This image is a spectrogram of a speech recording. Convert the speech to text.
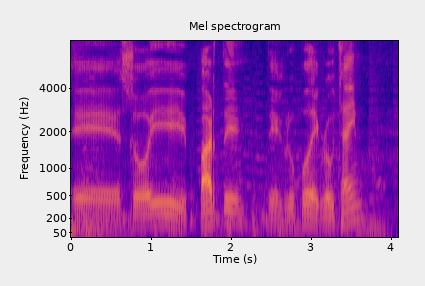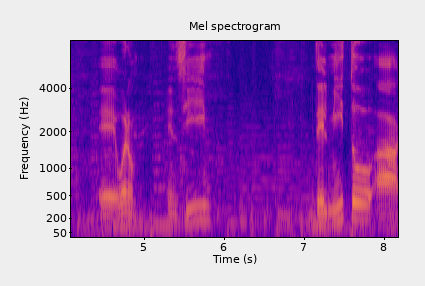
Eh, soy parte del grupo de Grow Time. Eh, bueno, en sí, del mito a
